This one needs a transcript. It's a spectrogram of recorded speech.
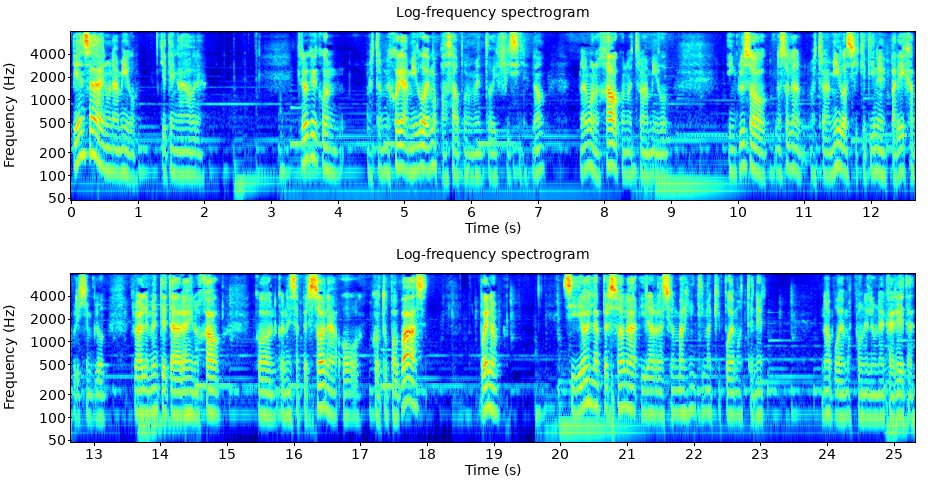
Piensa en un amigo que tengas ahora. Creo que con nuestros mejores amigos hemos pasado por momentos difíciles, ¿no? Nos hemos enojado con nuestros amigos. Incluso no solo nuestros amigos, si es que tienes pareja, por ejemplo, probablemente te habrás enojado con, con esa persona o con tus papás. Bueno, si Dios es la persona y la relación más íntima que podemos tener, no podemos ponerle una careta.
